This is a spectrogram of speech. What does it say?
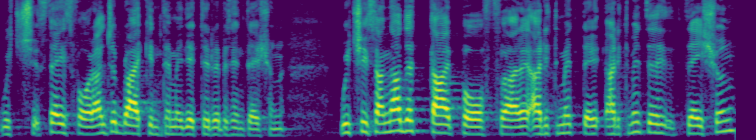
which stands for Algebraic Intermediate Representation, which is another type of uh, arithmetization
